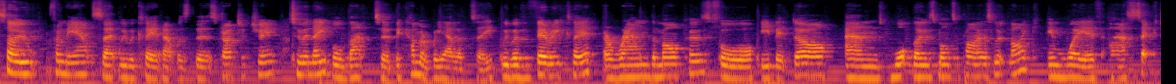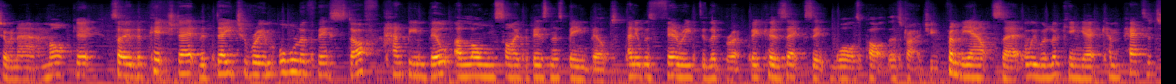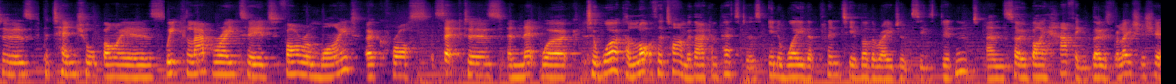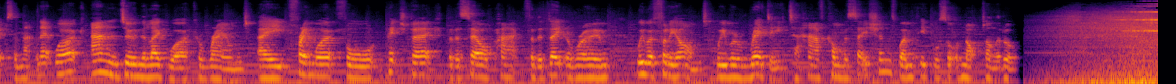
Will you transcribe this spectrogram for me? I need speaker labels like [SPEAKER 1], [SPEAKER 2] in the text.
[SPEAKER 1] So, from the outset, we were clear that was the strategy. To enable that to become a reality, we were very clear around the markers for EBITDA and what those multipliers look like in way of our sector and our market. So, the pitch deck, the data room, all of this stuff had been built alongside the business being built. And it was very deliberate because exit was part of the strategy. From the outset, we were looking at competitors, potential potential buyers. We collaborated far and wide across sectors and network to work a lot of the time with our competitors in a way that plenty of other agencies didn't. And so by having those relationships and that network and doing the legwork around a framework for pitch deck, for the sale pack, for the data room, we were fully armed. We were ready to have conversations when people sort of knocked on the door.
